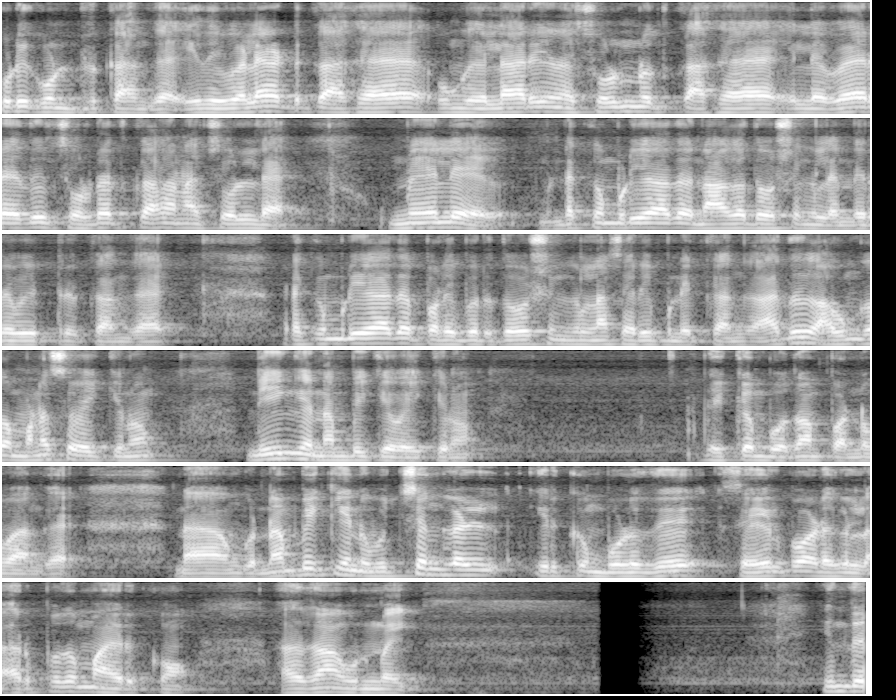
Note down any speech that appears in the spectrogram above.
குடிக்கொண்டிருக்காங்க இது விளையாட்டுக்காக உங்கள் எல்லாரையும் நான் சொல்லணுக்காக இல்லை வேறு எதுவும் சொல்கிறதுக்காக நான் சொல்ல உண்மையிலே நடக்க முடியாத நாகதோஷங்களை நிறைவேற்றிருக்காங்க. அடக்க முடியாத பல பேர் தோஷங்கள்லாம் சரி பண்ணியிருக்காங்க. அது அவங்க மனசு வைக்கணும். நீங்கள் நம்பிக்கை வைக்கணும். வைக்கும்போது தான் பண்ணுவாங்க. நான் உங்கள் நம்பிக்கையின் உச்சங்கள் இருக்கும் பொழுது செயல்பாடுகள் அற்புதமாக இருக்கும். அதுதான் உண்மை. இந்த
